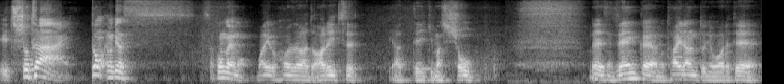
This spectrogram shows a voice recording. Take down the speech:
It's showtime! どうも、山木です。さあ、今回もバイオハザード RE2 やっていきましょう。でですね、前回あの、タイラントに追われて、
